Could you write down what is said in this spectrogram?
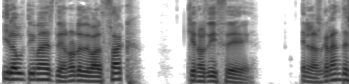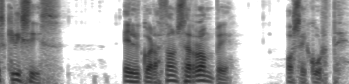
Y la última es de Honore de Balzac, que nos dice, en las grandes crisis, el corazón se rompe o se curte.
